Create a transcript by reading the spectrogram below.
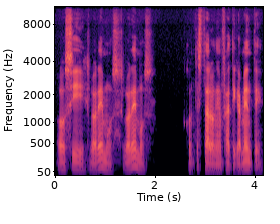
Oh sí, lo haremos, lo haremos, contestaron enfáticamente.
